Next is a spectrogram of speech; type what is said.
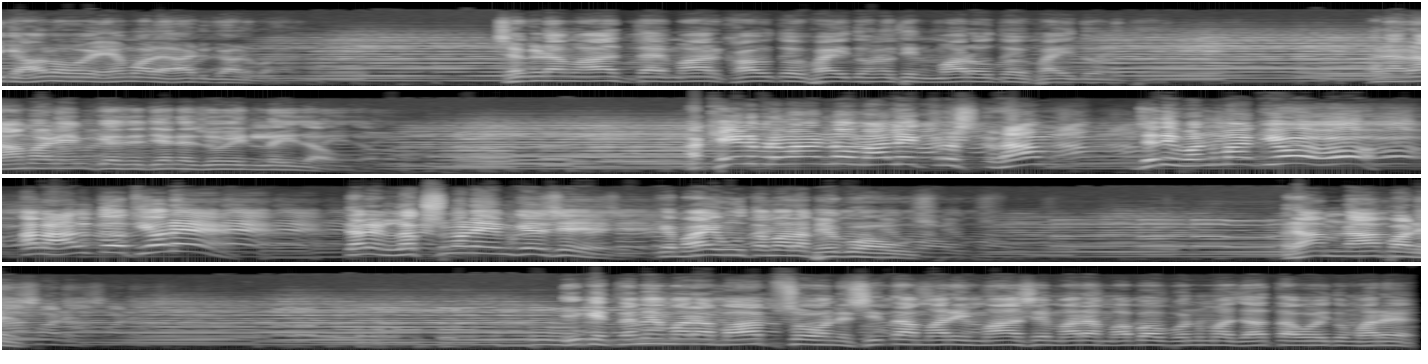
એ કે, હાલો, હવે હેમાળે હાડ ગાળવા ઝઘડામાં હાથ થાય, માર ખાવ તોય ફાયદો નથી મારો તોય ફાયદો નથી. અને રામાયણ એમ કે છે, જેને જોઈને લઈ જાઓ. અખિલ બ્રહ્માંડનો માલિક કૃષ્ણ, રામ જેથી વનમાં ગયો, આમ હાલતો થયો ને. ત્યારે લક્ષ્મણ એમ કે છે કે, ભાઈ, હું તમારા ભેગો આવું છું. રામ ના પાડે છે. એ કે, તમે મારા બાપ છો અને સીતા મારી માં છે, મારા મા બાપ વનમાં જતા હોય તો મારે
